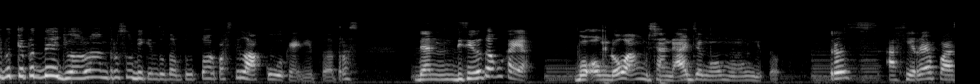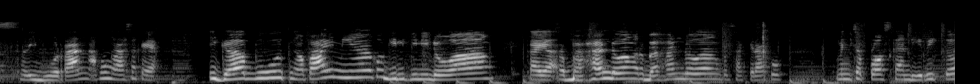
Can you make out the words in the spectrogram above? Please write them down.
Cepet-cepet deh jualan terus lu bikin tutor-tutor pasti laku kayak gitu. Terus dan di situ tuh aku kayak bohong doang bercanda aja ngomong gitu. Terus akhirnya pas liburan aku ngerasa kayak ih gabut ngapain ya? Kok gini-gini doang kayak rebahan doang rebahan doang. Terus akhirnya aku menceploskan diri ke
